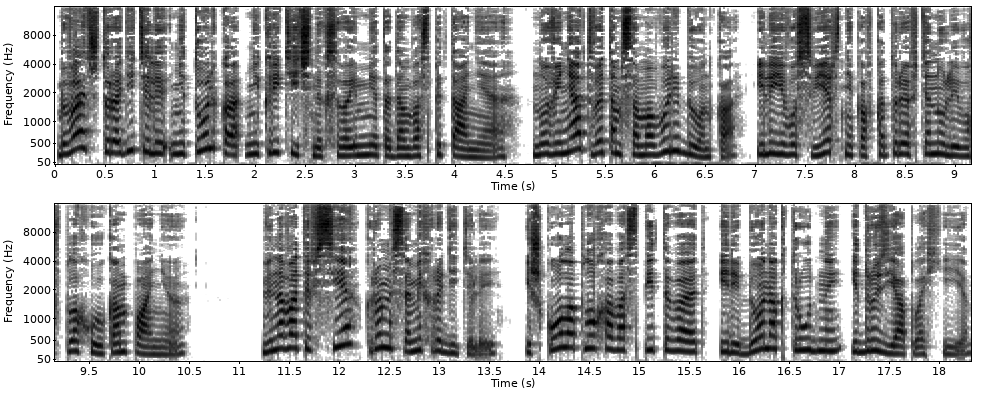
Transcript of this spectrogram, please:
Бывает, что родители не только не критичны к своим методам воспитания, но винят в этом самого ребенка или его сверстников, которые втянули его в плохую компанию. Виноваты все, кроме самих родителей. И школа плохо воспитывает, и ребенок трудный, и друзья плохие.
